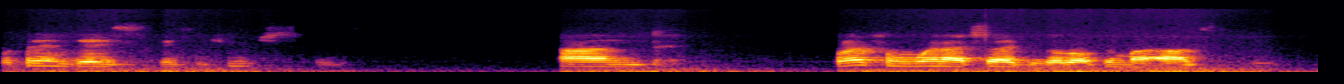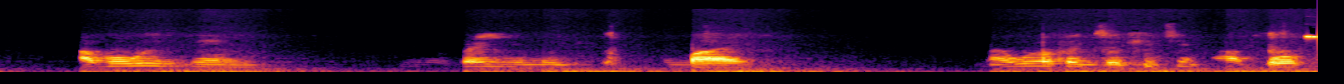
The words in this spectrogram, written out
but then there's there's a huge space. And right from when I started developing my art, I've always been you know, very unique in my my way of executing artworks.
